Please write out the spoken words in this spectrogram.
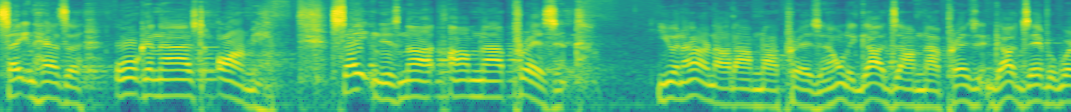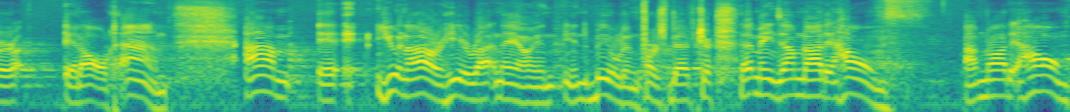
Satan has an organized army. Satan is not omnipresent. You and I are not omnipresent. Only God's omnipresent. God's everywhere at all time. I'm, uh, you and I are here right now in, in the building, First Baptist Church. That means I'm not at home. I'm not at home.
